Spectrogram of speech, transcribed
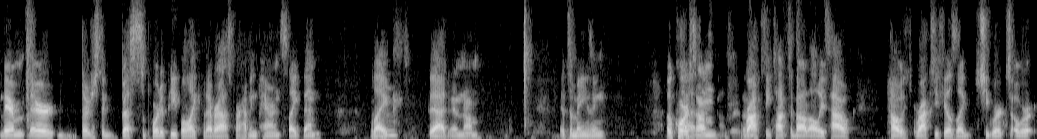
they're they're they're just the best supportive people I could ever ask for. Having parents like them, like Mhm. that, and um, it's amazing. Of course, Yeah, um, that's popular, though. Roxy talks about always how how Roxy feels like she works over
